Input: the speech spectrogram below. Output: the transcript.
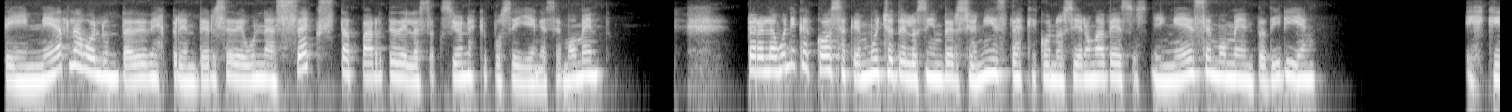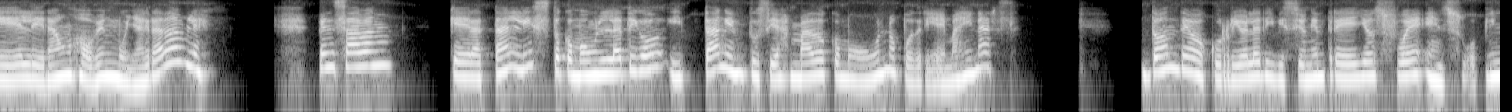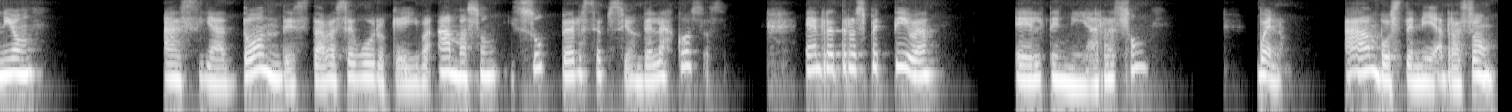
tener la voluntad de desprenderse de una sexta parte de las acciones que poseía en ese momento. Pero la única cosa que muchos de los inversionistas que conocieron a Besos en ese momento dirían es que él era un joven muy agradable. Pensaban que era tan listo como un látigo y tan entusiasmado como uno podría imaginarse. Donde ocurrió la división entre ellos fue en su opinión, hacia dónde estaba seguro que iba Amazon y su percepción de las cosas. En retrospectiva, él tenía razón. Bueno, ambos tenían razón.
